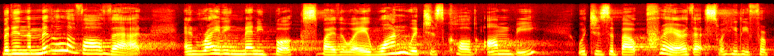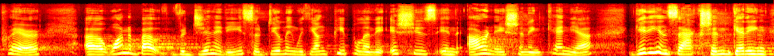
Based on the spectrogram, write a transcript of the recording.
But in the middle of all that, and writing many books, by the way, one which is called Ombi, which is about prayer, that's Swahili for prayer, uh, one about virginity, so dealing with young people and the issues in our nation in Kenya, Gideon's Action, getting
